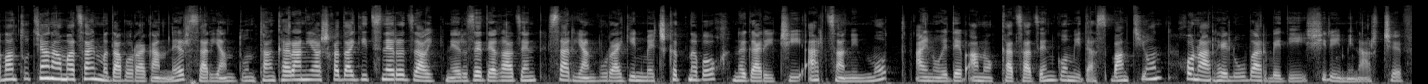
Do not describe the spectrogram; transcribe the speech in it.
ավանդության համացայն մտավորականներ Սարյան տուն թանկարանի աշխատագիցները ծաղիկներ զետեղած են Սարյան բուրագին մեջ գտնվող նկարիչի արցանին մոտ այնուհետև անոնք կացած են Գոմիդաս Բանտիոն խոնարհելու բարբեդի շիրիմին արչև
